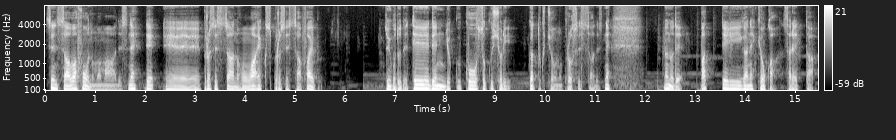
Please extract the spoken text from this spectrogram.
センサーは4のままですね。で、えー、プロセッサーの方は X プロセッサー5。ということで、低電力高速処理が特徴のプロセッサーですね。なので、バッテリーがね、強化された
